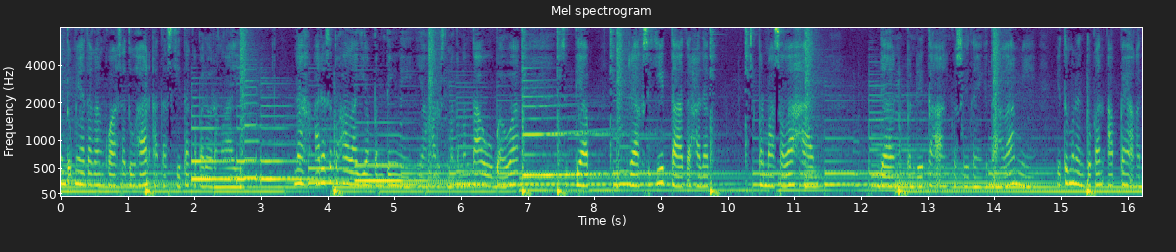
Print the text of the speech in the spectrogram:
untuk menyatakan kuasa Tuhan atas kita kepada orang lain. Nah, ada satu hal lagi yang penting nih yang harus teman-teman tahu bahwa setiap reaksi kita terhadap permasalahan dan penderitaan kesulitan yang kita alami itu menentukan apa yang akan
